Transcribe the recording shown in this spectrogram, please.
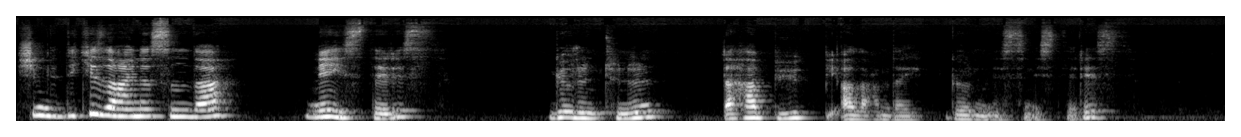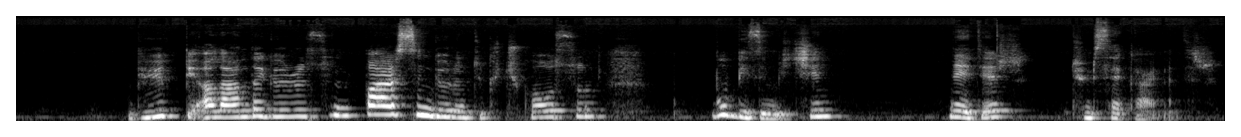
Şimdi dikiz aynasında ne isteriz? Görüntünün daha büyük bir alanda görünmesini isteriz büyük bir alanda görünsün. Varsın görüntü küçük olsun. Bu bizim için nedir? Tümsek aynadır.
